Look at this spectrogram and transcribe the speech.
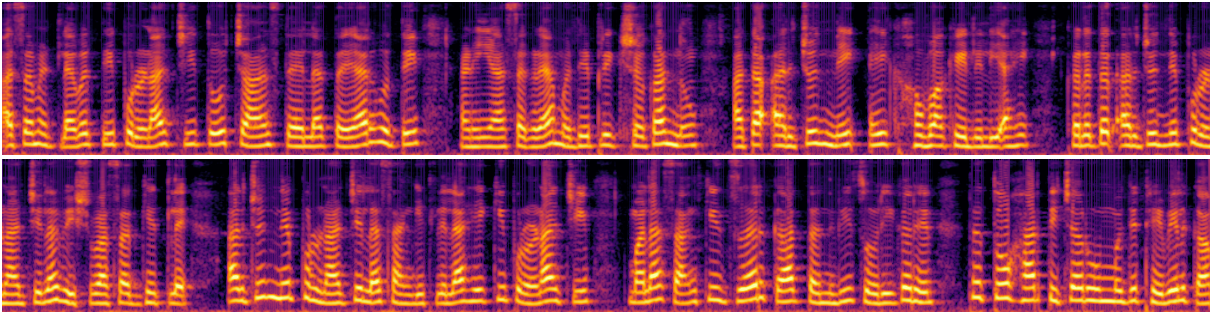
असं म्हटल्यावरती पूर्णाची तो चान्स द्यायला तयार होते आणि या सगळ्यामध्ये प्रेक्षकांनो आता अर्जुनने एक हवा केलेली आहे. खरं तर अर्जुनने पूर्णाजीला विश्वासात घेतले अर्जुनने पूर्णाजीला सांगितलेलं आहे की पूर्णाची मला सांग की जर का तन्वी चोरी करेल तर तो हार तिच्या रूममध्ये ठेवेल का?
